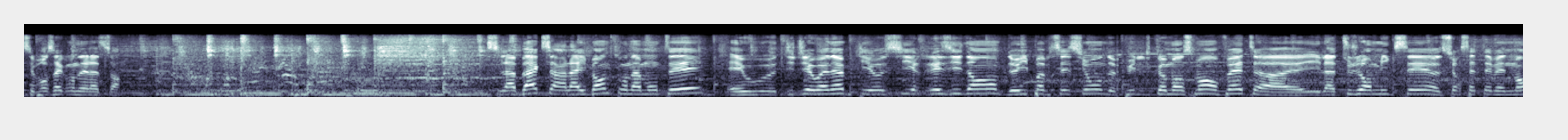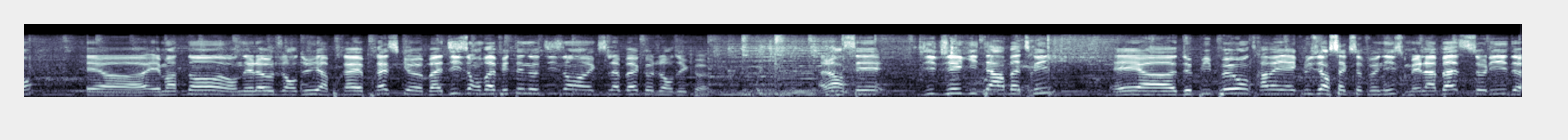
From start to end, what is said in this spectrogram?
c'est pour ça qu'on est là ce soir. Slapback, c'est un live band qu'on a monté et DJ One Up, qui est aussi résident de Hip Hop Session depuis le commencement, en fait, euh, il a toujours mixé euh, sur cet événement. Et, euh, et maintenant, on est là aujourd'hui après presque bah, 10 ans. On va fêter nos 10 ans avec Slapback aujourd'hui. quoi. Alors, c'est DJ, guitare, batterie. Et depuis peu, on travaille avec plusieurs saxophonistes, mais la base solide,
